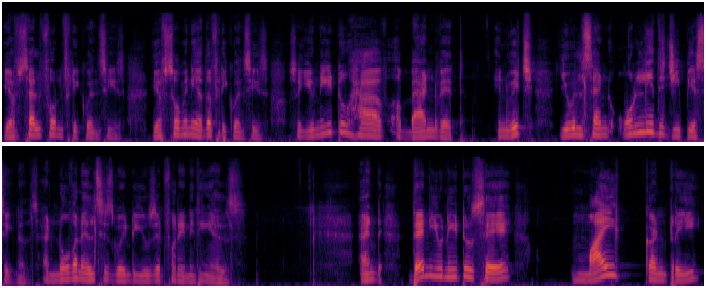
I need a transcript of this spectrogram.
You have cell phone frequencies. You have so many other frequencies. So you need to have a bandwidth in which you will send only the GPS signals and no one else is going to use it for anything else. And then you need to say, my country,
